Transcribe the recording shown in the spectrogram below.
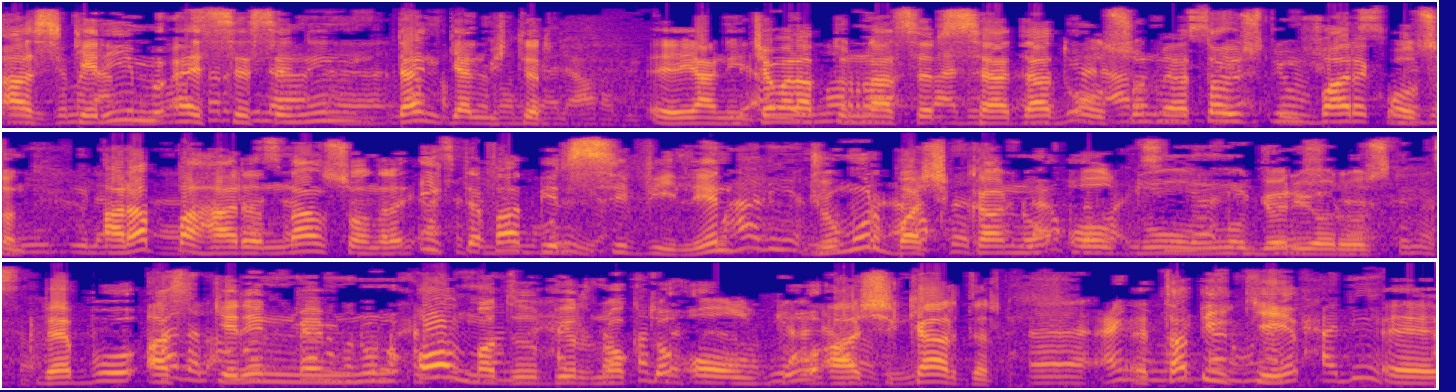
askeri müesseseninden gelmiştir. E, yani Cemal Abdülnasır, Sadat olsun veya da Hüsnü Mübarek olsun. Arap Baharı'ndan sonra ilk defa bir sivilin Cumhurbaşkanı olduğunu görüyoruz. Ve bu askerin memnun olmadığı bir nokta olduğu aşikardır. E, tabii ki e,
